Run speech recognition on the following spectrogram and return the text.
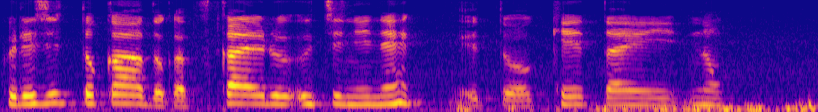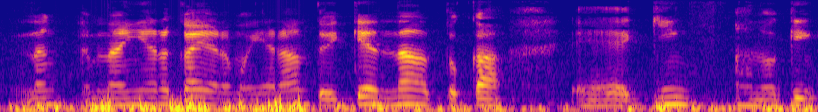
クレジットカードが使えるうちにね、えっと、携帯のなんやらかんやらもやらんといけんなとか、えー、銀あの銀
